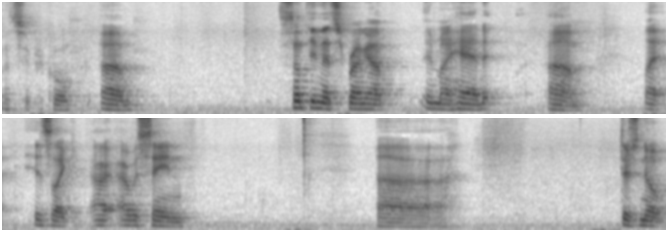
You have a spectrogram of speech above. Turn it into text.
That's super cool. Um, something that sprung up in my head, um, like is like I, I was saying. Uh, there's no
